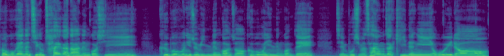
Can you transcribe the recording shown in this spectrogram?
결국에는 지금 차이가 나는 것이 그 부분이 좀 있는 거죠. 그 부분이 있는 건데 지금 보시면 사용자 기능이 오히려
